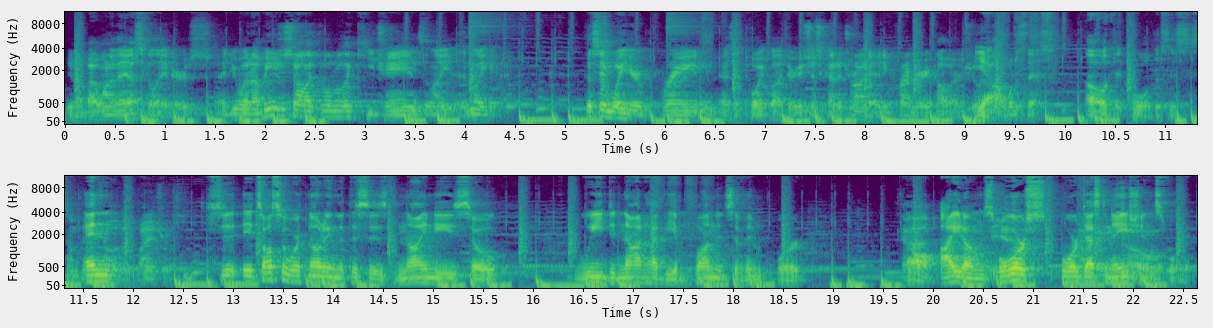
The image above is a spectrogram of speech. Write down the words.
you know, by one of the escalators, and you went up and you just saw like the little like keychains and like and like the same way your brain as a toy collector is just kind of drawn to any primary colors. You're Yeah. like, oh, what is this? Oh, okay, cool. This is something And- relevant to my interest. It's- also worth noting that this is the 90s, so we did not have the abundance of import uh, items Yeah. or or destinations no. for it.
